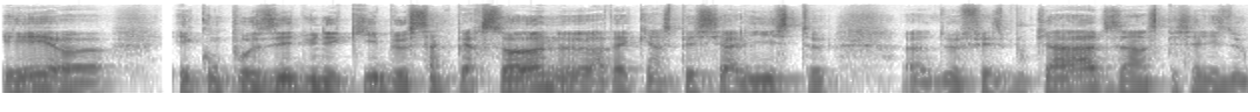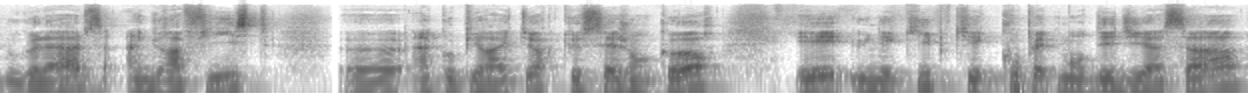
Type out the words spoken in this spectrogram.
et est composé d'une équipe de cinq personnes avec un spécialiste de Facebook Ads, un spécialiste de Google Ads, un graphiste, un copywriter, que sais-je encore, et une équipe qui est complètement dédiée à ça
